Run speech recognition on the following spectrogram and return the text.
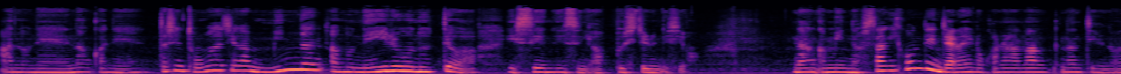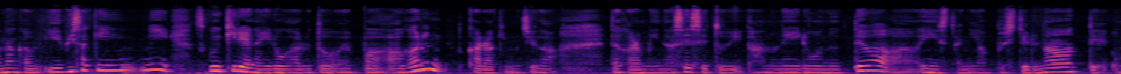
あのねなんかね私の友達がみんなあのネイルを塗っては SNS にアップしてるんですよ。なんかみんな塞ぎ込んでんじゃないのかな？なんなんていうの？なんか指先にすごい綺麗な色があるとやっぱ上がるから気持ちが。だからみんなせっせとあのネイルを塗ってはインスタにアップしてるなって思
